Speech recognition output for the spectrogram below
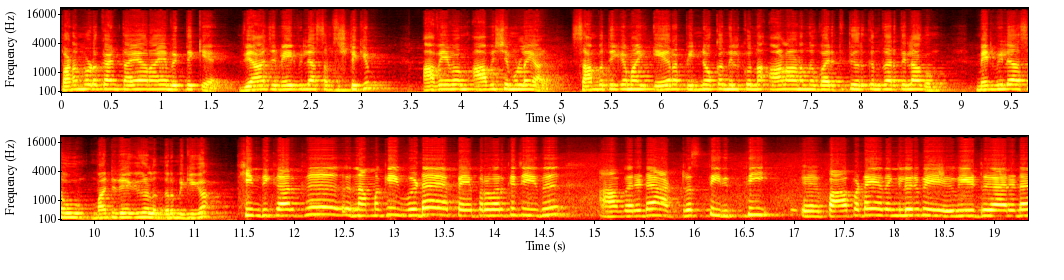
പണം മുടക്കാൻ തയ്യാറായ വ്യക്തിക്ക് വ്യാജ മേൽവിലാസം സൃഷ്ടിക്കും. അവയവം ആവശ്യമുള്ളയാൾ സാമ്പത്തികമായി ഏറെ പിന്നോക്കം നിൽക്കുന്ന ആളാണെന്ന് വരുത്തി തീർക്കുന്ന തരത്തിലാകും മേൽവിലാസവും മറ്റു രേഖകളും നിർമ്മിക്കുക. ഹിന്ദിക്കാർക്ക് നമുക്ക് ഇവിടെ പേപ്പർ വർക്ക് ചെയ്ത് അവരുടെ അഡ്രസ് തിരുത്തി പാവപ്പെട്ട ഏതെങ്കിലും ഒരു വീട്ടുകാരുടെ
